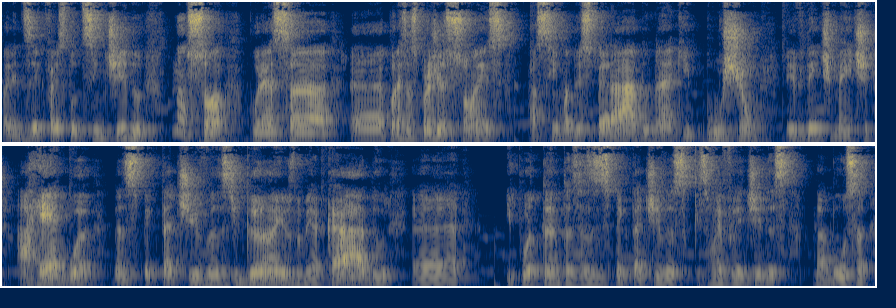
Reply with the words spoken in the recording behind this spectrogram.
vale dizer que faz todo sentido, não só por, essa, uh, por essas projeções acima do esperado, né, que puxam evidentemente a régua das expectativas de ganhos no mercado. Uh, e, portanto, essas expectativas que são refletidas na bolsa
